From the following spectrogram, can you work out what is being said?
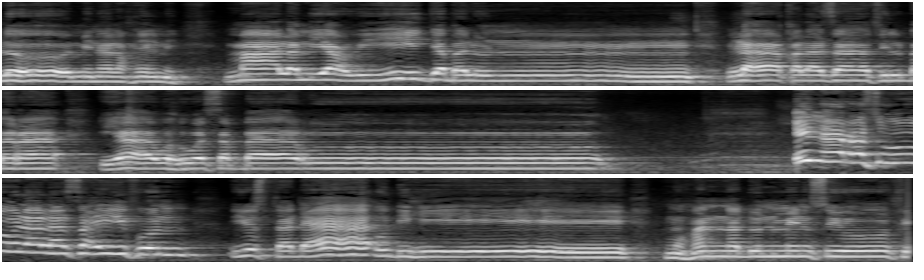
له من الحلم. ما لم يعوي جبل لا قلزا في البراء يا وهو صبار إن الرسول لسيف يستداء به مهند من سيوف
